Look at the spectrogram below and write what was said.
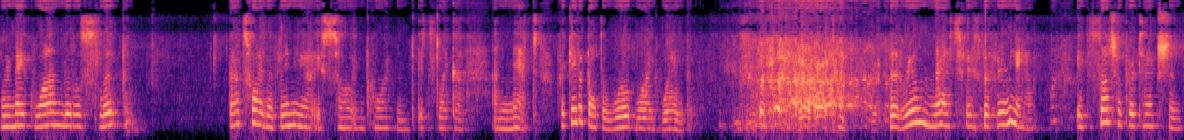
We make one little slip. That's why the Vinaya is so important. It's like a, a net. Forget about the World Wide Web. the real net is the Vinaya. It's such a protection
